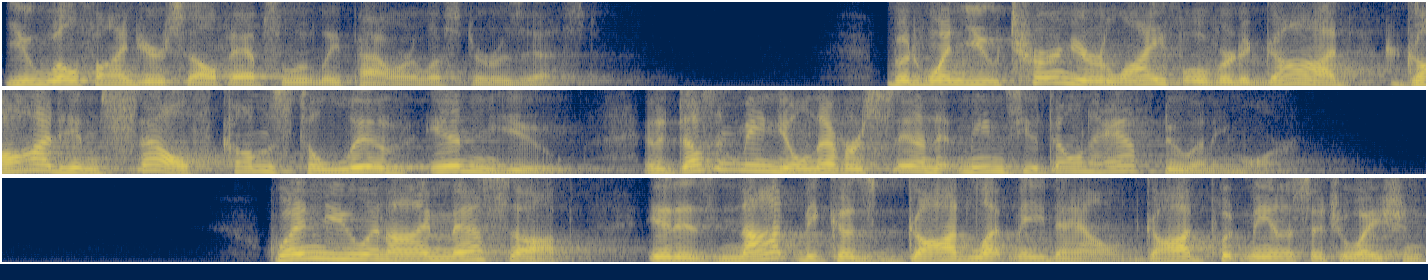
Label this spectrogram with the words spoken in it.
You will find yourself absolutely powerless to resist. But when you turn your life over to God, God himself comes to live in you. And it doesn't mean you'll never sin. It means you don't have to anymore. When you and I mess up, it is not because God let me down. God put me in a situation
